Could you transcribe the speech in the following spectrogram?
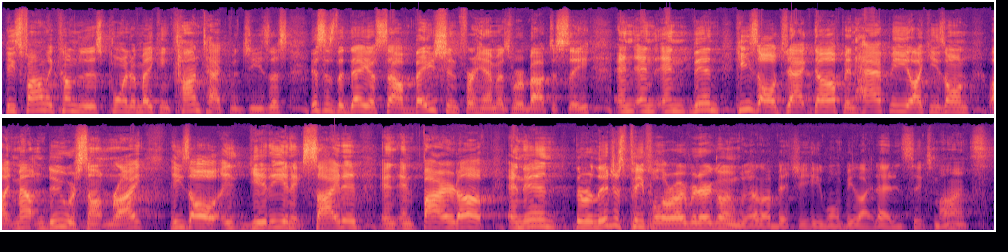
He's finally come to this point of making contact with Jesus. This is the day of salvation for him, as we're about to see. And, and, and then he's all jacked up and happy, like he's on like Mountain Dew or something, right? He's all giddy and excited and, and fired up. And then the religious people are over there going, Well, I bet you he won't be like that in six months.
